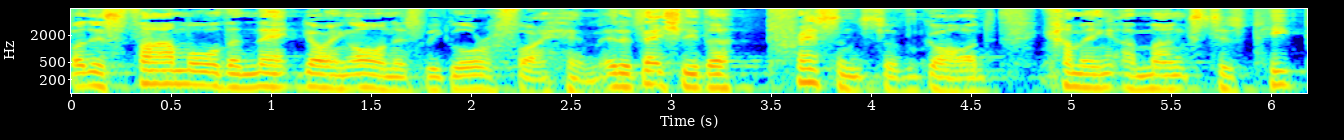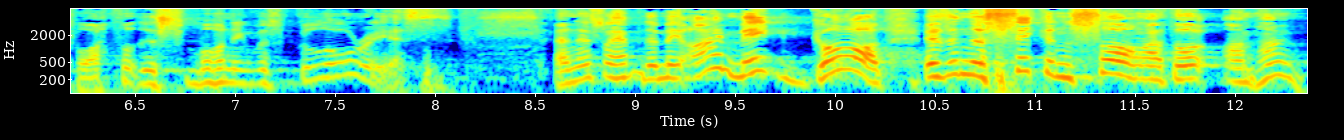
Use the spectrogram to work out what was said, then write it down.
But there's far more than that going on as we glorify Him. It is actually the presence of God coming amongst His people. I thought this morning was glorious. And that's what happened to me. I met God. As in the second song, I thought, I'm home.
